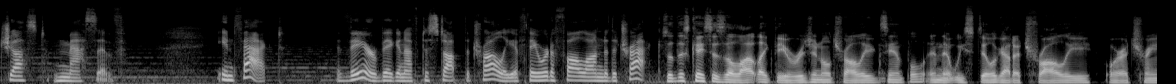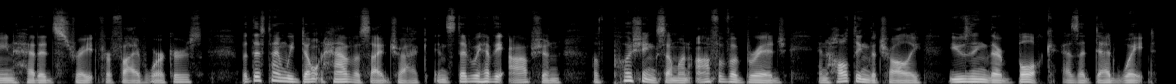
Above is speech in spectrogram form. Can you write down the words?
just massive. In fact, they are big enough to stop the trolley if they were to fall onto the track. So this case is a lot like the original trolley example in that we still got a trolley or a train headed straight for five workers. But this time we don't have a sidetrack. Instead, we have the option of pushing someone off of a bridge and halting the trolley using their bulk as a dead weight.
